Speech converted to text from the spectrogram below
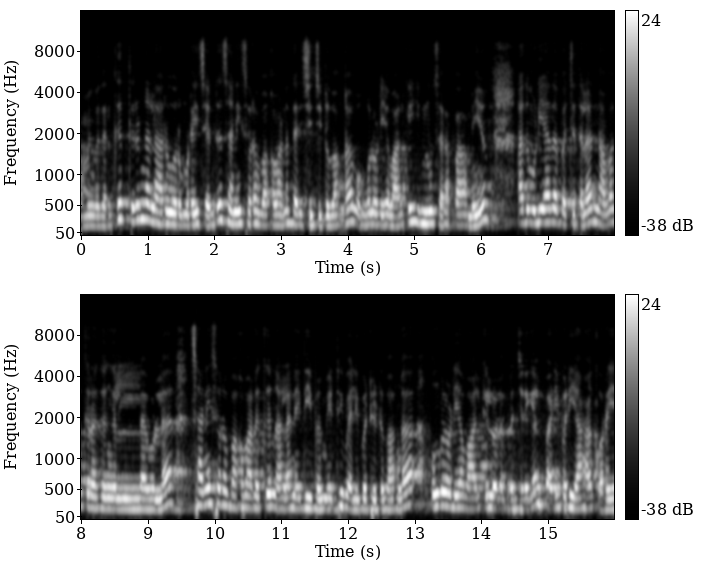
அமைவதற்கு திருநள்ளாறு ஒரு முறை சென்று சனீஸ்வர பகவானை தரிசிச்சுட்டு வாங்க. உங்களுடைய வாழ்க்கை இன்னும் சிறப்பாக அமையும். அது முடியாத பட்சத்தில் நவகிரகங்களில் உள்ள சனீஸ்வர பகவானுக்கு நல்லெண்ணெய் தீபம் ஏற்றி வழிபட்டுட்டு வாங்க. உங்களுடைய வாழ்க்கையில் உள்ள பிரச்சனைகள் படிப்படியாக குறைய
